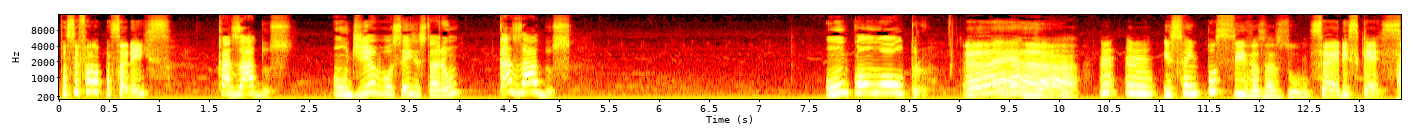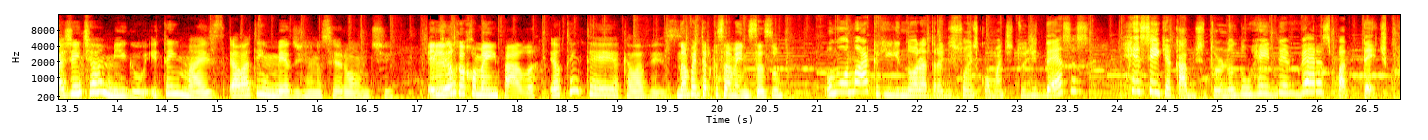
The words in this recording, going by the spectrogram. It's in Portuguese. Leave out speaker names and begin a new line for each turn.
Você fala passareis?
Casados. Um dia vocês estarão casados. Um com o outro.
É.
Eca! Hum, hum, isso é impossível, Azul.
Sério, esquece.
A gente é amigo e tem mais. Ela tem medo de rinoceronte.
Ele
eu-
nunca comeu impala.
Eu tentei aquela vez.
Não vai ter casamento, Azul.
O monarca que ignora tradições com uma atitude dessas, receio que acabe se tornando um rei deveras patético.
